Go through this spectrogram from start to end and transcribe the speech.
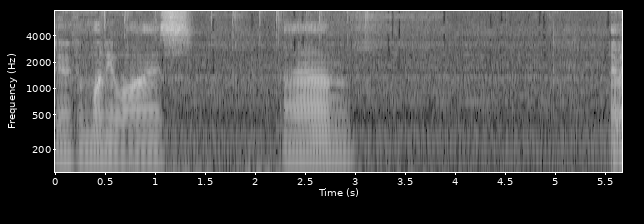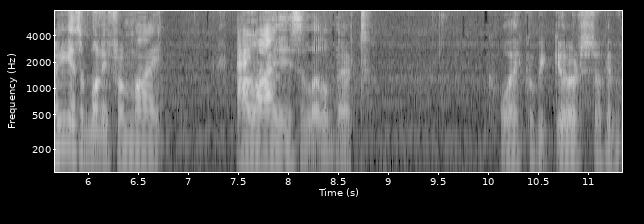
doing for money wise? Um, maybe we can get some money from my allies a little bit. Kuwait could be good, so I can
